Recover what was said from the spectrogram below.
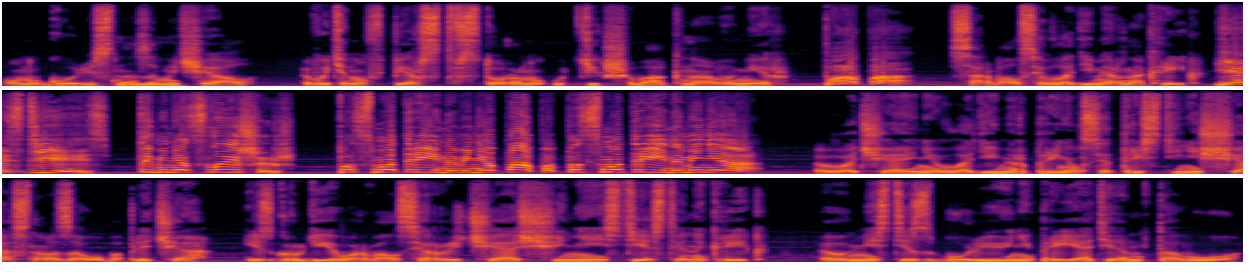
он горестно замычал, вытянув перст в сторону утихшего окна в мир. «Папа!» — сорвался Владимир на крик. «Я здесь! Ты меня слышишь? Посмотри на меня, папа! Посмотри на меня!» В отчаянии Владимир принялся трясти несчастного за оба плеча. Из груди его рвался рычащий, неестественный крик. Вместе с болью и неприятием того,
